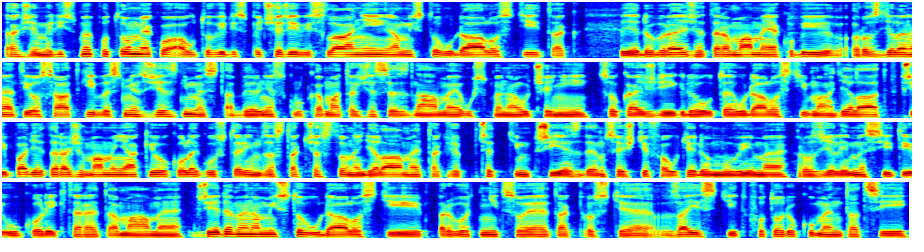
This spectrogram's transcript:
Takže my, když jsme potom jako autoví dispečeři vysláni na místo události, tak je dobré, že teda máme jakoby rozdělené ty osádky ve směs, že jezdíme stabilně s klukama, takže se známe, už jsme naučení, co každý, kdo u té události má dělat. V případě teda, že máme nějakého kolegu, s kterým zas tak často neděláme, takže před tím příjezdem se ještě v autě domluvíme, rozdělíme si ty úkoly, které tam máme. Přijedeme na místo události, prvotní, co je, tak prostě zajistit fotodokumentaci,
